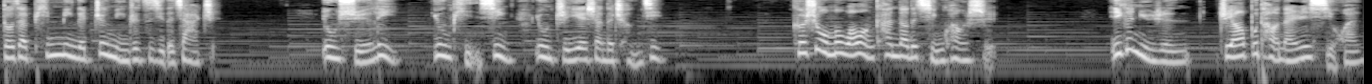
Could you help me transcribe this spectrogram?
都在拼命地证明着自己的价值，用学历。用品性，用职业上的成绩。可是我们往往看到的情况是，一个女人只要不讨男人喜欢，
